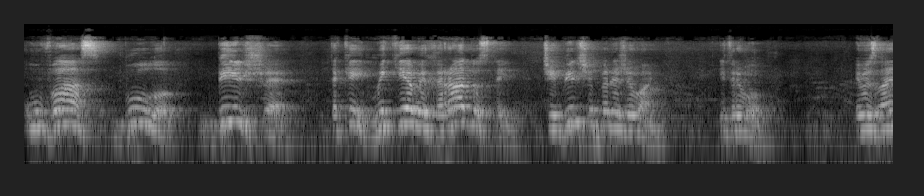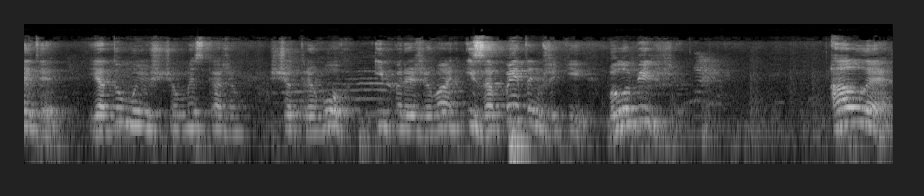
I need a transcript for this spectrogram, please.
У вас було більше таких миттєвих радостей чи більше переживань і тривог? І ви знаєте, я думаю, що ми скажемо, що тривог і переживань, і запитань в житті було більше. Але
